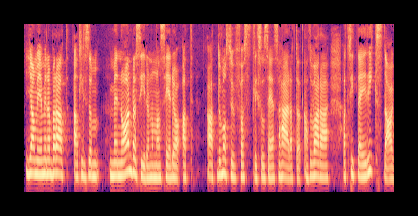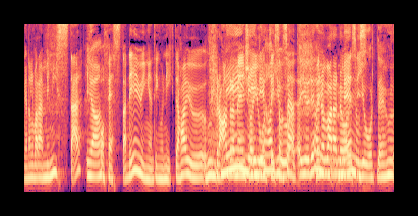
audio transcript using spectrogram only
Ja, men jag menar bara att, att liksom, men å andra sidan om man ser då att att då måste du först liksom säga så här att, att, vara, att sitta i riksdagen eller vara minister Ja. och festa, det är ju ingenting unikt. Det har ju hundra andra Nej, människor nej, det gjort. har liksom ju, sen. ja, det har Men ju vara då män liksom- gjort det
